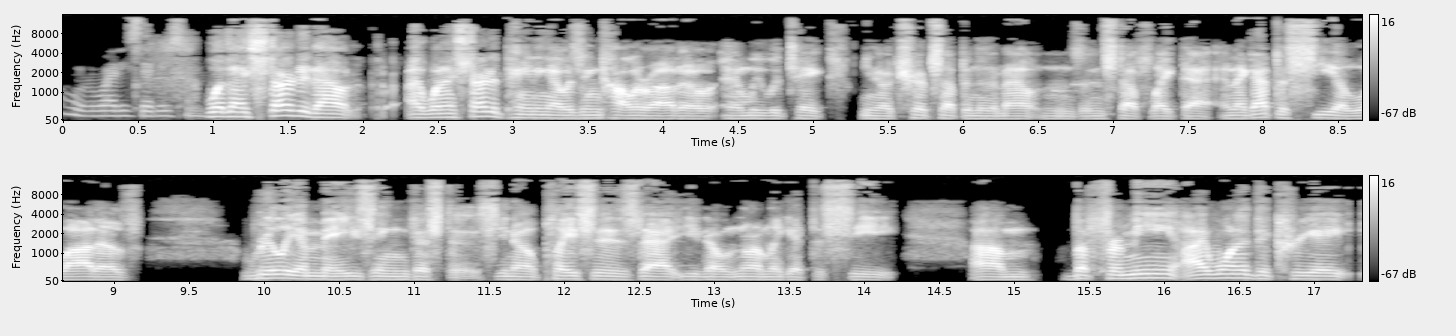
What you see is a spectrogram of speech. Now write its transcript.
or what is the reason? When I started out, I, when I started painting, I was in Colorado, and we would take you know trips up into the mountains and stuff like that, and I got to see a lot of really amazing vistas, you know, places that you don't normally get to see. Um, but for me, I wanted to create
